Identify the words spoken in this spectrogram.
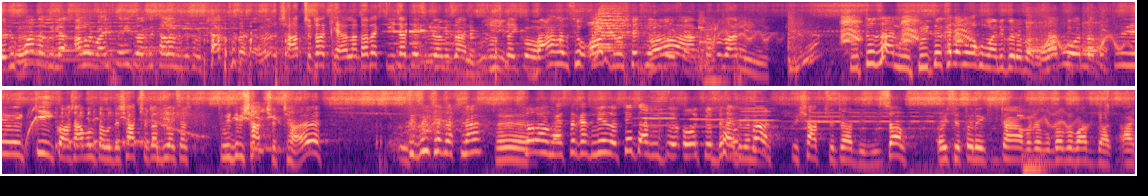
একটু কথা কইলে আমার আগে সালাম দিয়েছিল সাতশো টাকা। সাতশো টাকা খেলাটা কিটা দিয়েছিলি আমি জানি নাই বাংলাদেশে হ্যাঁ, আমি তো জানি। তুই তো জানবি তুই তো খালি অপমানি করে পারো না তুই কি কস? আবলতা বলতে সাতশো টাকা দিয়েছিস তুই দিবি সাতশো টাকা হ্যাঁ? বুঝতে যাস না। চল আমার ভাইসের কাছে নিয়ে যাচ্ছে আমি ওই চোদ্দ হাজার দেবেন তুই সাতশো টাকা দিবি চল ওইসে তোর টাকা পয়সা গল্প বাদ যাক আর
